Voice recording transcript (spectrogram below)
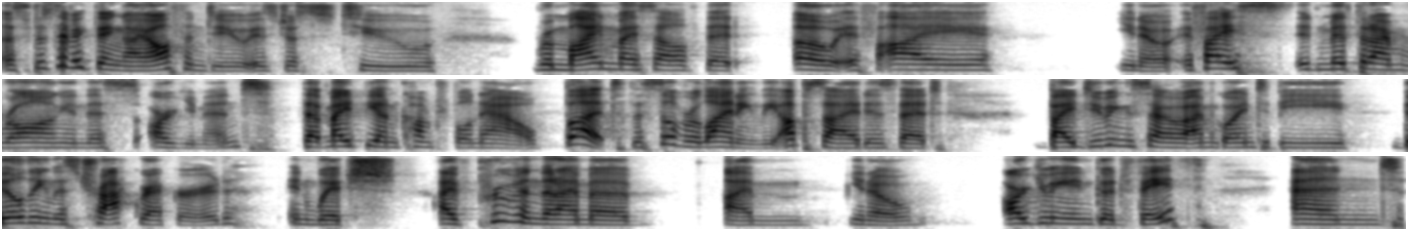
a specific thing I often do is just to remind myself that, oh, if I, you know, if I admit that I'm wrong in this argument, that might be uncomfortable now. But the silver lining, the upside is that by doing so, I'm going to be building this track record in which I've proven that I'm a, I'm, you know, arguing in good faith and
